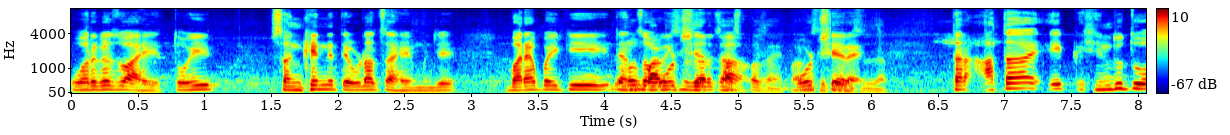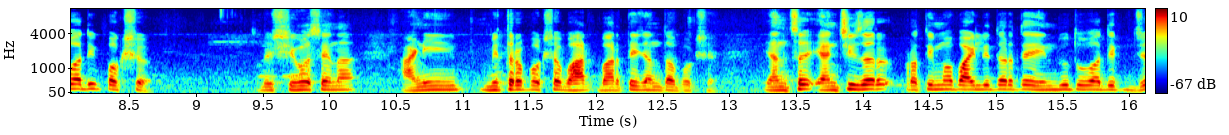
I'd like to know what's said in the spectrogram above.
वर्ग जो आहे तोही संख्येने तेवढाच आहे. म्हणजे बऱ्यापैकी त्यांचा वोट शेअर हजाराच्या आसपास आहे वोट शेअर आहे. तर आता एक हिंदुत्ववादी पक्ष म्हणजे शिवसेना आणि मित्रपक्ष भार भारतीय जनता पक्ष यांचं यांची जर प्रतिमा पाहिली तर ते हिंदुत्ववादी ज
